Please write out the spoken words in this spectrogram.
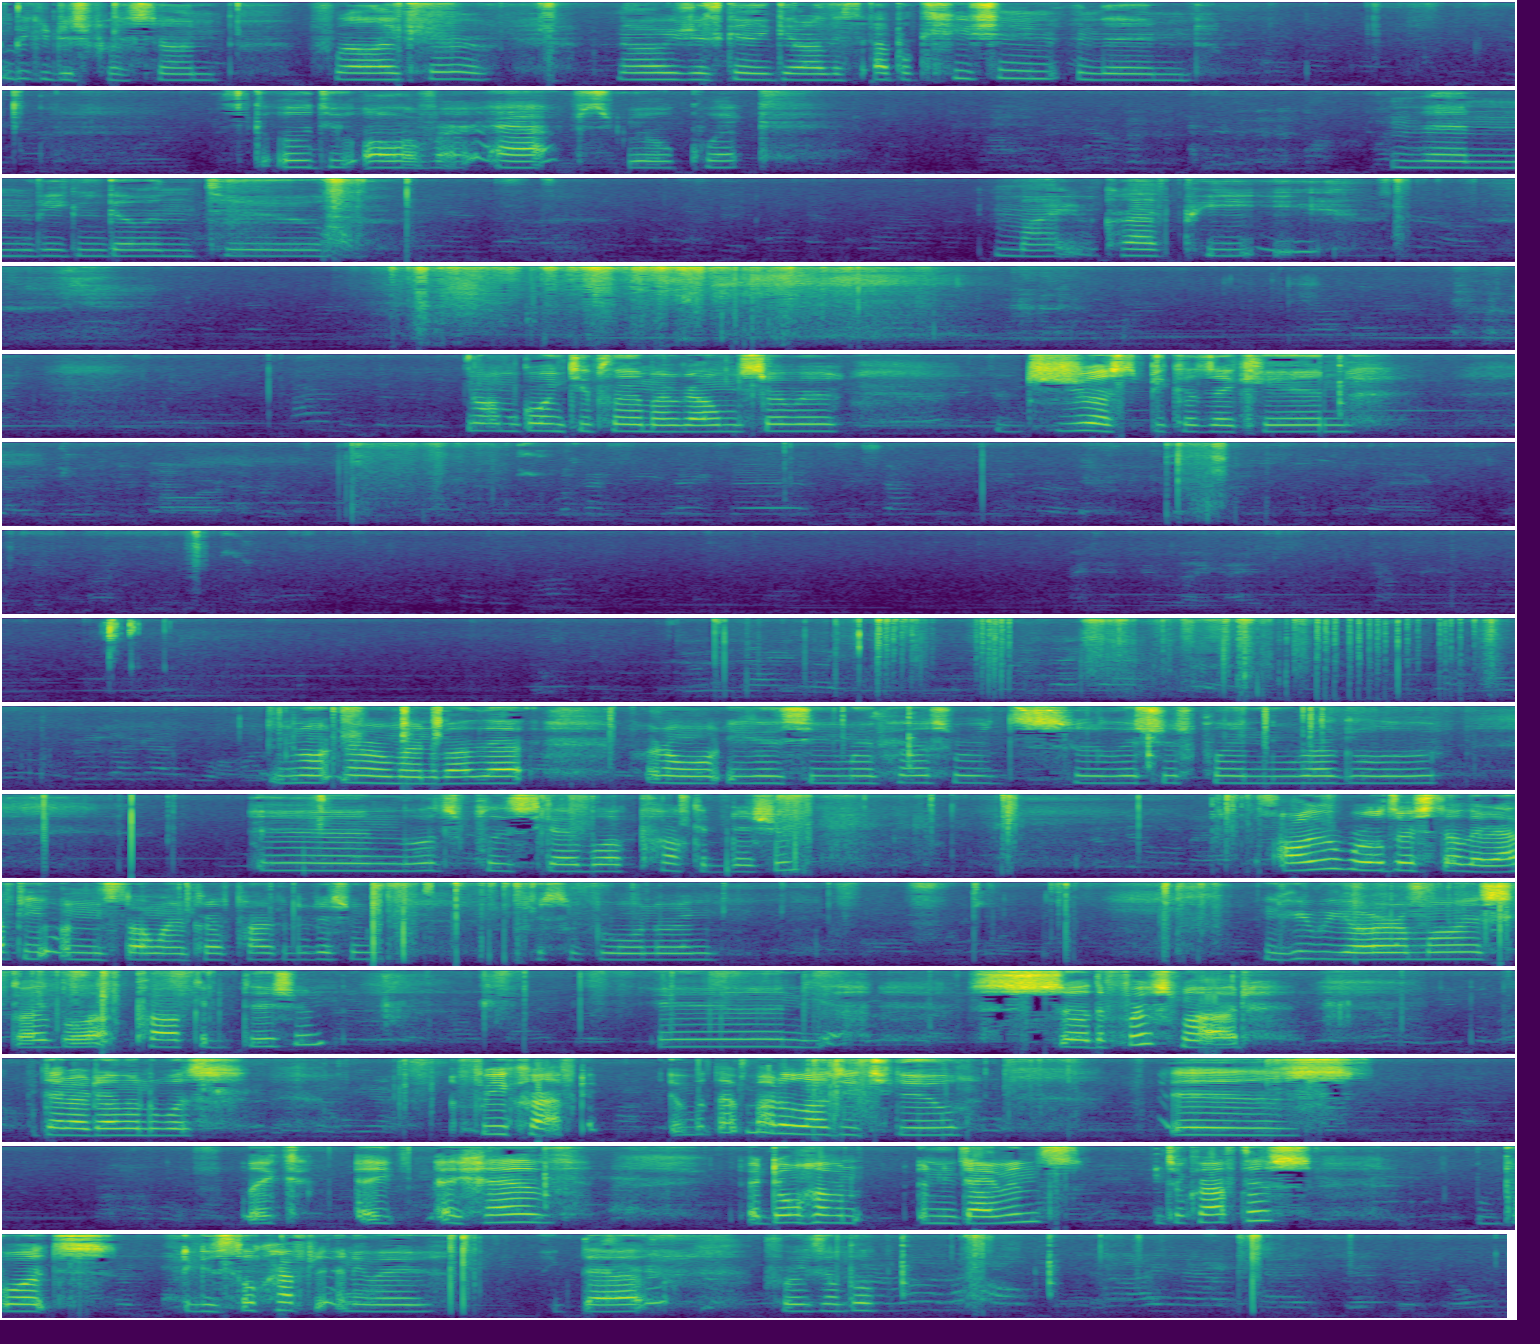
We can just press done for all I care. Now we're just going to get out of this application and then let's go do all of our apps real quick. And then we can go into Minecraft PE. I'm going to play on my Realm server just because I can. You know what, never mind about that. I don't want you guys seeing my passwords, so let's just play regular. And let's play Skyblock Pocket Edition. All your worlds are still there after you uninstall Minecraft Pocket Edition, just if you're wondering. And here we are on my Skyblock Pocket Edition. And yeah, so the first mod that I downloaded was free crafting. And what that mod allows you to do is like I I have I don't have any diamonds to craft this, but I can still craft it anyway, like that. For example,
